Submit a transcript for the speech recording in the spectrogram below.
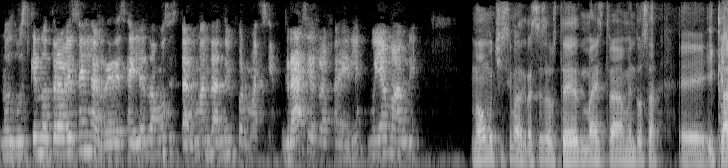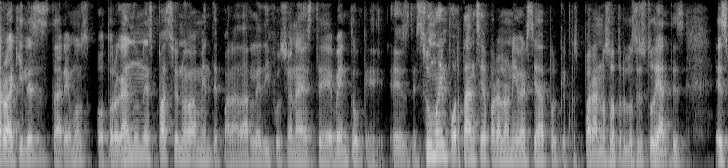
nos busquen otra vez en las redes, ahí les vamos a estar mandando información. Gracias, Rafael, ¿eh? muy amable. No, muchísimas gracias a usted, maestra Mendoza. Eh, y claro, aquí les estaremos otorgando un espacio nuevamente para darle difusión a este evento que es de suma importancia para la universidad porque pues para nosotros los estudiantes es,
